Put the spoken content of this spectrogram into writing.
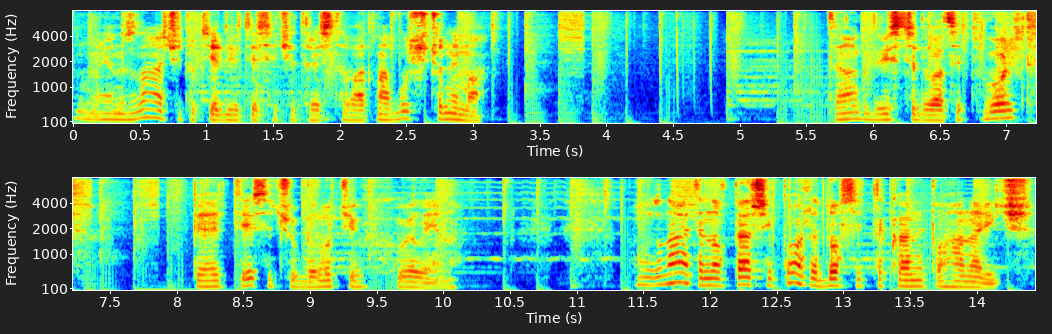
Ну, я не знаю, чи тут є 2300 Вт, мабуть, що нема. Так, 220 вольт, 5000 оборотів хвилину. Ну, знаєте, на перший погляд досить така непогана річ.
